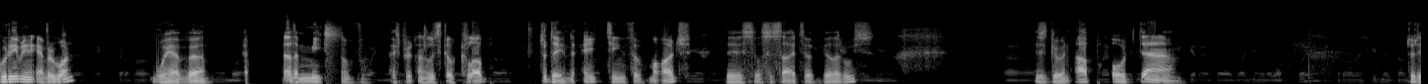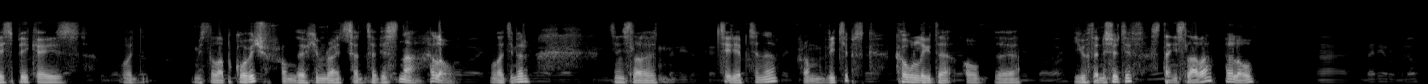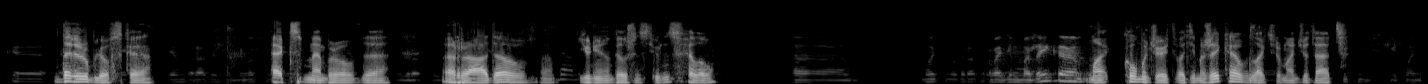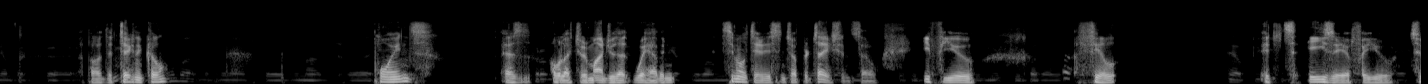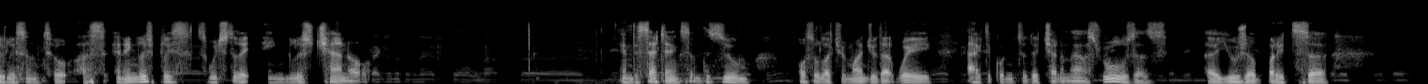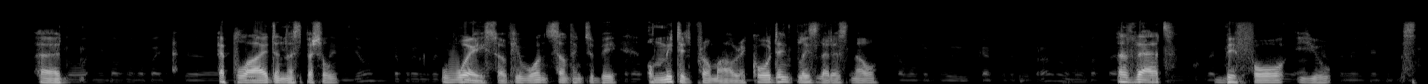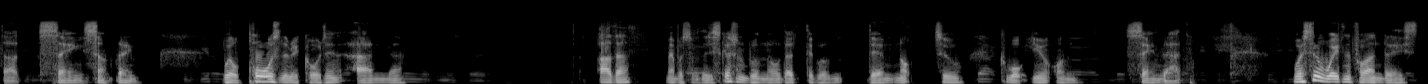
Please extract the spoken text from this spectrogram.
Good evening, everyone. We have uh, another meeting of Expert Analytical Club today, on the 18th of March. The Civil Society of Belarus is going up or down. Today's speaker is Mr. Lapkovich from the Human Rights Center Vesna. Hello, Vladimir. Stanislava Tereptina from Vitebsk, co-leader of the Youth Initiative. Stanislava, hello. Daria Rublevskaya, ex-member of the Rada of uh, Union of Belarusian Students. Hello. My co-moderator Vadim Mazheyko would like to remind you that about the technical points, as I would like to remind you that we have a simultaneous interpretation. So if you feel it's easier for you to listen to us in English, please switch to the English channel. In the settings of the Zoom, also like to remind you that we act according to the Chatham House rules as uh, usual, but it's uh, uh, applied in a special way. So if you want something to be omitted from our recording, please let us know that before you start saying something. We'll pause the recording and uh, other members of the discussion will know that they will they're not to quote you on saying that. We're still waiting for Andres,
